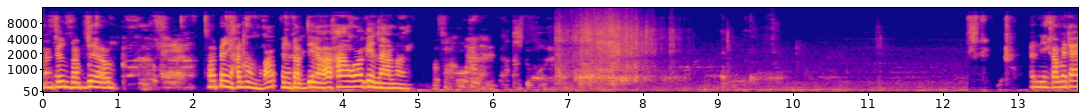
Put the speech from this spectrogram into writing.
มากินแป๊บเดียว ถ้าเป็นขนมก็เป็นแป๊บเดียวข้าวก็กินนานหน่อย อันนี้ก็ไม่ได้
